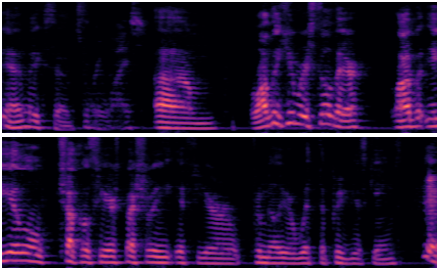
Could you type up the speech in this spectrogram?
Yeah, it makes sense. story wise. Um, a lot of the humor is still there. A lot of it, you get little chuckles here, especially if you're familiar with the previous games. Yeah.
